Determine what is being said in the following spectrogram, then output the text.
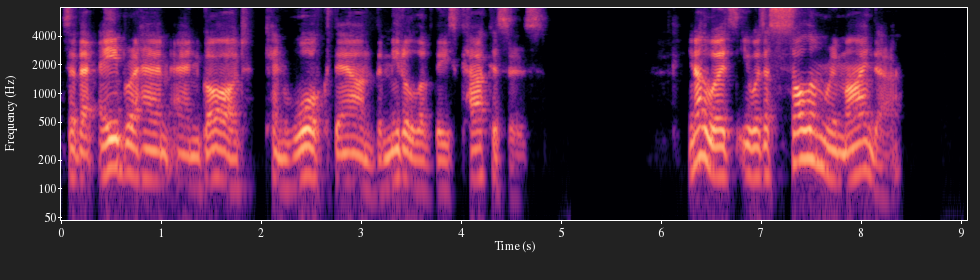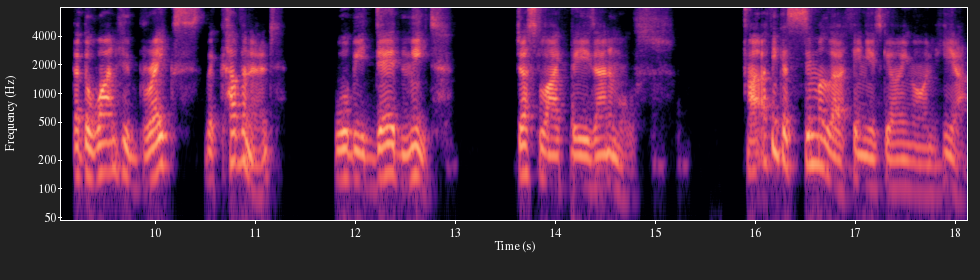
so that Abraham and God can walk down the middle of these carcasses. In other words, it was a solemn reminder that the one who breaks the covenant will be dead meat, just like these animals. I think a similar thing is going on here.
